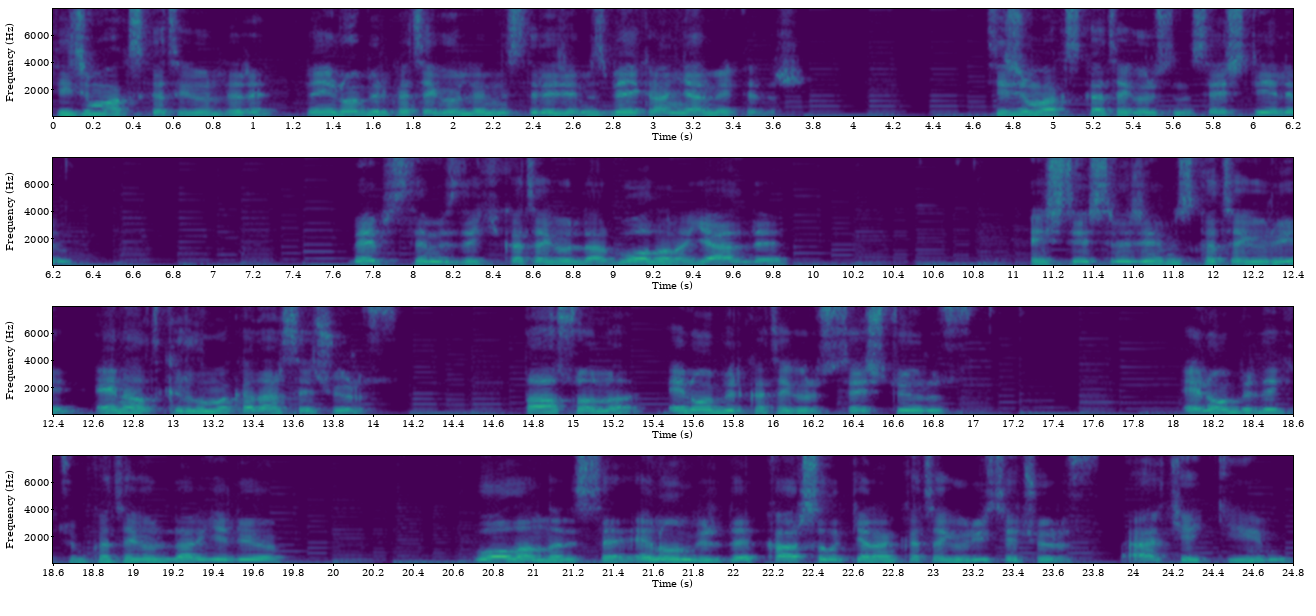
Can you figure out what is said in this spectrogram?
Digimax kategorileri ve N11 kategorilerini sileceğimiz bir ekran gelmektedir. Digimax kategorisini seç diyelim. Web sitemizdeki kategoriler bu alana geldi. Eşleştireceğimiz kategoriyi en alt kırılıma kadar seçiyoruz. Daha sonra N11 kategorisi seç diyoruz. N11'deki tüm kategoriler geliyor. Bu alanlar ise N11'de karşılık gelen kategoriyi seçiyoruz. Erkek giyim,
